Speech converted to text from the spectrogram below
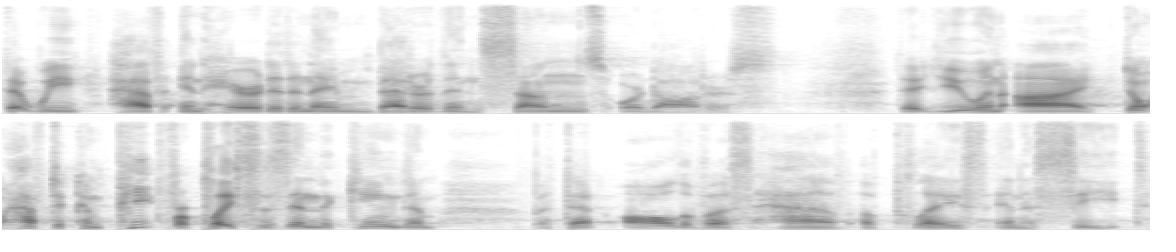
That we have inherited a name better than sons or daughters. That you and I don't have to compete for places in the kingdom, but that all of us have a place and a seat,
